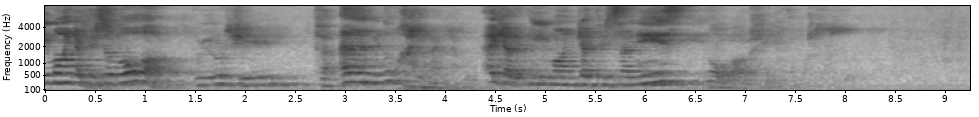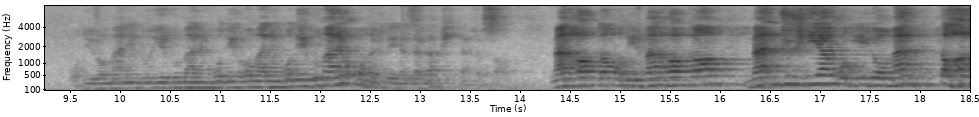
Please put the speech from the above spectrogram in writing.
İman gətirsə nə olar? Buyurur ki, fəəminu xəyrən ləkum. Əgər iman gətirsəniz, nə olar? Xeyr tapar. O deyir, o mənim, bu deyir, bu mənim, o deyir, o mənim, o deyir, bu mənim, o nöqteyi nəzərdən fitnə fəsad. Mən haqqam, o deyir, mən haqqam, mən güclüyəm, o deyir, o mən daha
